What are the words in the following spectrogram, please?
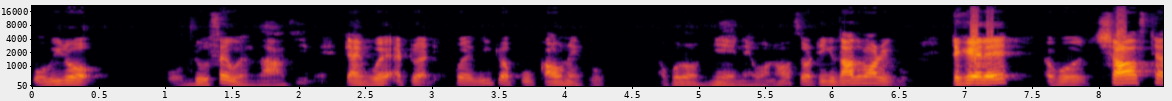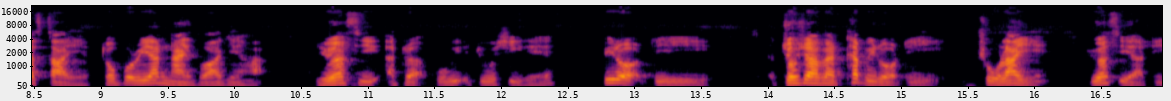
ပို့ပြီးတော့ ဟိုလူစိတ်ဝင်စားစီပဲပြိုင်ပွဲအတွက်ဖွဲ့စည်းအတွက်ပိုကောင်းတယ်လို့အခုတော့မြင်တယ်ပေါ့နော်ဆိုတော့ဒီကစားသမားတွေကိုတကယ်လဲအခု Charles Testa ရဲ့ Topuria နိုင်သွားခြင်းဟာ UFC အတွက်ပိုပြီးအကျိုးရှိတယ်ပြီးတော့ဒီ Joshua Van ထပ်ပြီးတော့ဒီဖြိုလိုက်ရင် UFC ကဒီ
